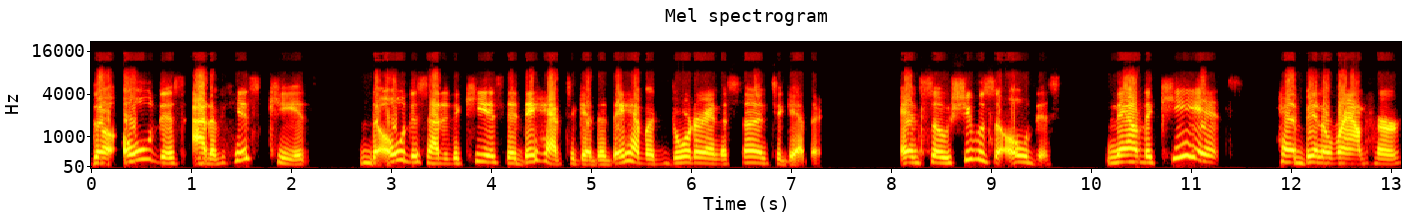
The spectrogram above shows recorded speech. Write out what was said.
the oldest out of his kids, the oldest out of the kids that they have together. They have a daughter and a son together. And so she was the oldest. Now the kids had been around her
